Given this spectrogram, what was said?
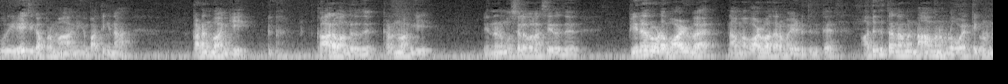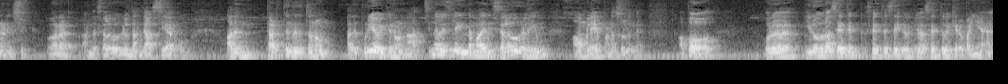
ஒரு ஏஜுக்கு அப்புறமா நீங்கள் பார்த்தீங்கன்னா கடன் வாங்கி காரை வாங்குறது கடன் வாங்கி என்னென்னமோ செலவெல்லாம் செய்கிறது பிறரோட வாழ்வை நாம் வாழ்வாதாரமாக எடுத்துக்கிட்டு அதுக்கு தகுந்த மாதிரி நாம் நம்மளை உயர்த்திக்கணும்னு நினச்சி வர அந்த செலவுகள் தான் ஜாஸ்தியாக இருக்கும். அதை தடுத்து நிறுத்தணும் அது புரிய வைக்கணும்னா சின்ன வயசில் இந்த மாதிரி செலவுகளையும் அவங்களே பண்ண சொல்லுங்கள் அப்போது ஒரு இருபது ரூபா சேர்த்து சேர்த்து இருபஞ்சு ரூபா சேர்த்து வைக்கிற பையன்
